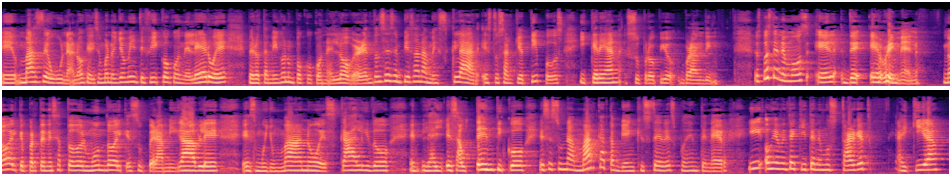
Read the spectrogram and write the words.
eh, más de una, ¿no? Que dicen, bueno, yo me identifico con el héroe, pero también con un poco con el lover. Entonces empiezan a mezclar estos arqueotipos y crean su propio branding. Después tenemos el de Everyman. ¿No? El que pertenece a todo el mundo, el que es súper amigable, es muy humano, es cálido, es auténtico. Esa es una marca también que ustedes pueden tener. Y obviamente aquí tenemos Target, IKEA,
